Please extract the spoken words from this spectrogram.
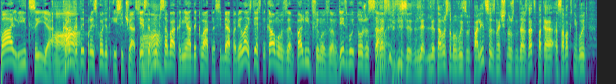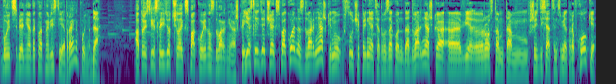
Полиция. А. Как это происходит и сейчас. Если А. вдруг собака неадекватно себя повела, естественно, кого мы вызовем? Полицию мы вызовем. Здесь будет то же самое. Подожди, подожди. Для, для того, чтобы вызвать полицию, значит, нужно дождаться, пока собака не будет, будет себя неадекватно вести. Я правильно понял? Да. А то есть, если идет человек спокойно, с дворняжкой... Если идет человек спокойно с дворняжкой, ну, в случае принятия этого закона, да, дворняжка э, ве- ростом там в 60 сантиметров холки,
